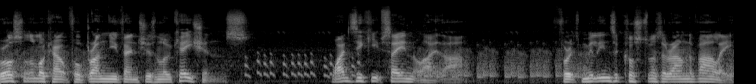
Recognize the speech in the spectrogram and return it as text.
We're also on the lookout for brand new ventures and locations. Why does he keep saying it like that? For its millions of customers around the valley,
